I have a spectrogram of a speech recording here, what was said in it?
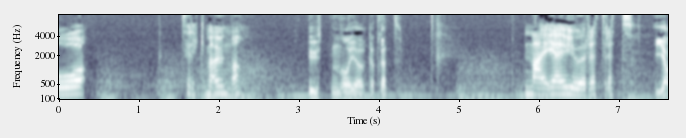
Og trekke meg unna. Uten å gjøre retrett. Nei, jeg gjør retrett. Ja,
